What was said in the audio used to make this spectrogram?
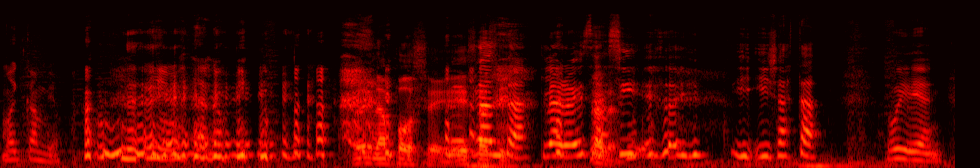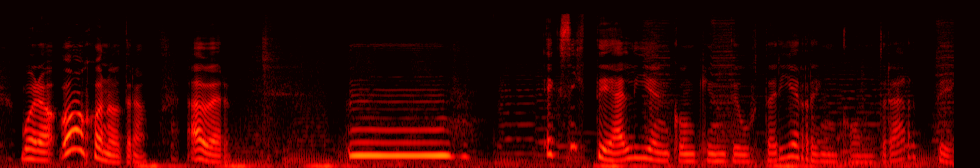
No hay cambio. No es una pose, Me es así. encanta, claro, es Claro. así, es ahí. Y, y ya está. Muy bien. Bueno, vamos con otra. A ver. Mm, ¿Existe alguien con quien te gustaría reencontrarte?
